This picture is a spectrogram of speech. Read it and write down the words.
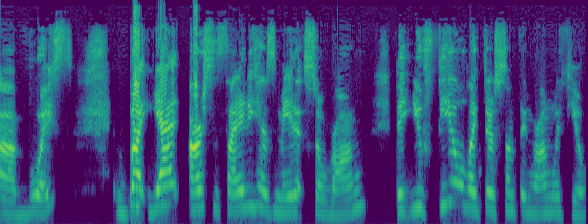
uh, voice but yet our society has made it so wrong that you feel like there's something wrong with you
